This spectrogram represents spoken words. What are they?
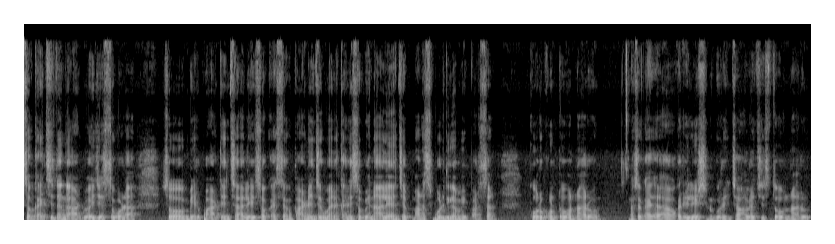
సో ఖచ్చితంగా అడ్వైజెస్ కూడా సో మీరు పాటించాలి. సో ఖచ్చితంగా పాటించకపోయినా కనీసం వినాలి అని చెప్పి మనస్ఫూర్తిగా మీ పర్సన్ కోరుకుంటూ ఉన్నారు. అసలు ఒక రిలేషన్ గురించి ఆలోచిస్తూ ఉన్నారు.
